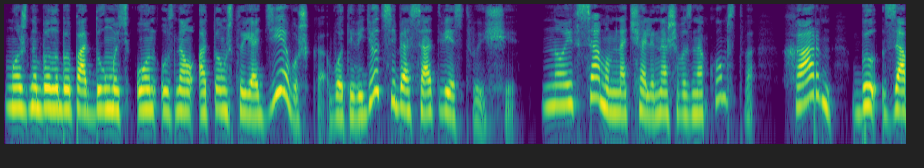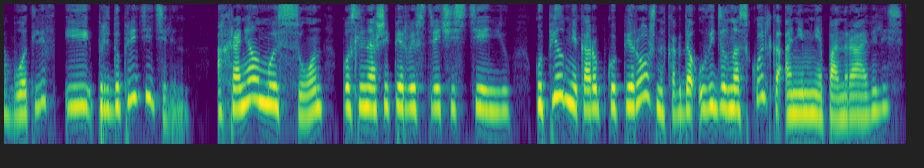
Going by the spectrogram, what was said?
Можно было бы подумать, он узнал о том, что я девушка, вот и ведет себя соответствующе. Но и в самом начале нашего знакомства Харн был заботлив и предупредителен. Охранял мой сон после нашей первой встречи с тенью, купил мне коробку пирожных, когда увидел, насколько они мне понравились.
